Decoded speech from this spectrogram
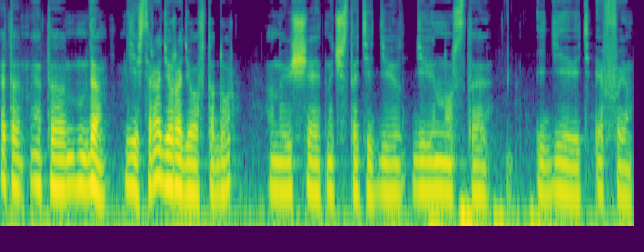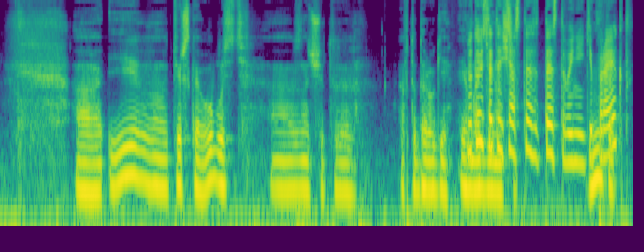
Это, это, да, есть радио, радио Автодор. Оно вещает на частоте 99 FM. А, и э, Тверская область, а, значит, э, автодороги М11. Ну, то есть это сейчас те- тестовый некий Нет, проект?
